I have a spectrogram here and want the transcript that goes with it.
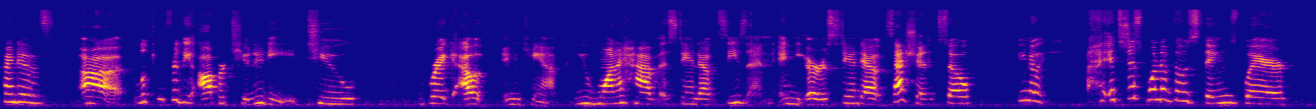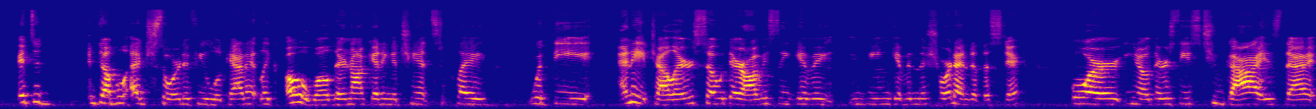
kind of uh, looking for the opportunity to break out in camp. You want to have a standout season and or a standout session. So, you know, it's just one of those things where it's a double edged sword if you look at it. Like, oh, well, they're not getting a chance to play with the NHLers, so they're obviously giving being given the short end of the stick. Or, you know, there's these two guys that,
